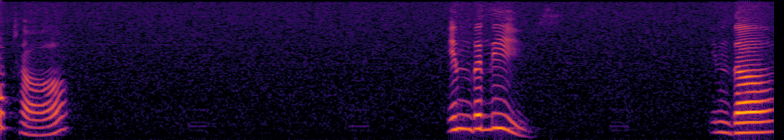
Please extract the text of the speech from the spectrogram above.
Water in the leaves, in the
